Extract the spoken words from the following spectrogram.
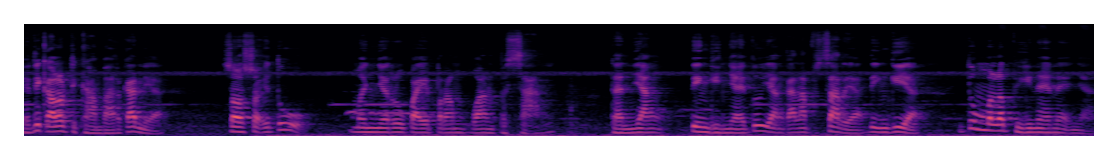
Jadi kalau digambarkan ya sosok itu menyerupai perempuan besar dan yang tingginya itu yang karena besar ya tinggi ya itu melebihi neneknya.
